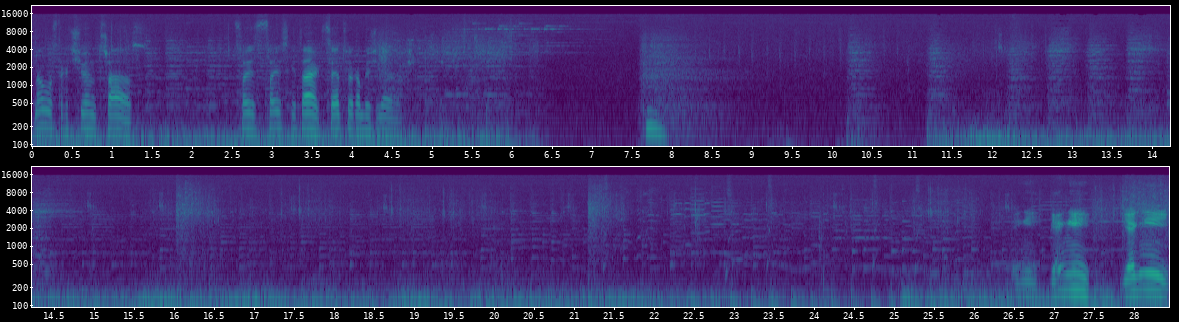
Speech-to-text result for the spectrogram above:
Znowu straciłem czas. Co jest, co jest nie tak? Co ja tu robię źle? Biegnij, biegnij, biegnij,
